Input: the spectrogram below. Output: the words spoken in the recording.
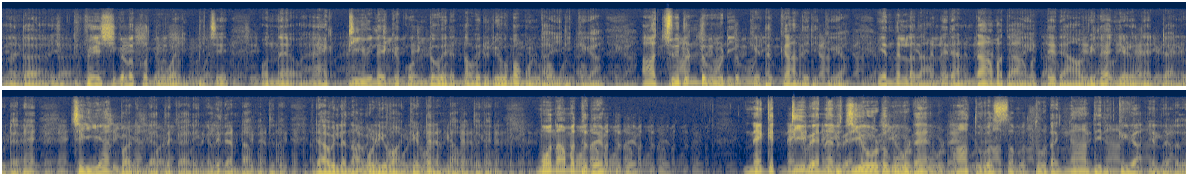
എന്താ പേശികളൊക്കെ ഒന്ന് വലിപ്പിച്ച് ഒന്ന് ആക്റ്റീവിലേക്ക് കൊണ്ടുവരുന്ന ഒരു രൂപമുണ്ടായിരിക്കുക. ആ ചുരുണ്ടുകൂടി കിടക്കാതിരിക്കുക എന്നുള്ളതാണ് രണ്ടാമതായിട്ട് രാവിലെ എഴുന്നേറ്റാലുടനെ ചെയ്യാൻ പാടില്ലാത്ത കാര്യങ്ങൾ രണ്ടാമത്തത്. രാവിലെ നാം ഒഴിവാക്കേണ്ട രണ്ടാമത്തെ കാര്യം. മൂന്നാമത്തത് നെഗറ്റീവ് എനർജിയോടുകൂടെ ആ ദിവസം തുടങ്ങാതിരിക്കുക എന്നുള്ളത്.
